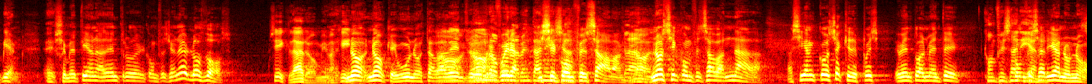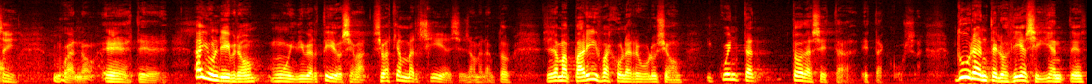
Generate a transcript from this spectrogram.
Bien, eh, se metían adentro del confesionario los dos. Sí, claro, me imagino. No, no, que uno estaba No, adentro y no. otro Uno por afuera la y ventanilla. se confesaban. Claro. No, se confesaban nada. Hacían cosas que después eventualmente Confesarían. confesarían o no. Sí. Bueno, este, hay un libro muy divertido, se llama, Sebastián Mercier se llama el autor, se llama París bajo la Revolución y cuenta todas estas, estas cosas. Durante los días siguientes,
